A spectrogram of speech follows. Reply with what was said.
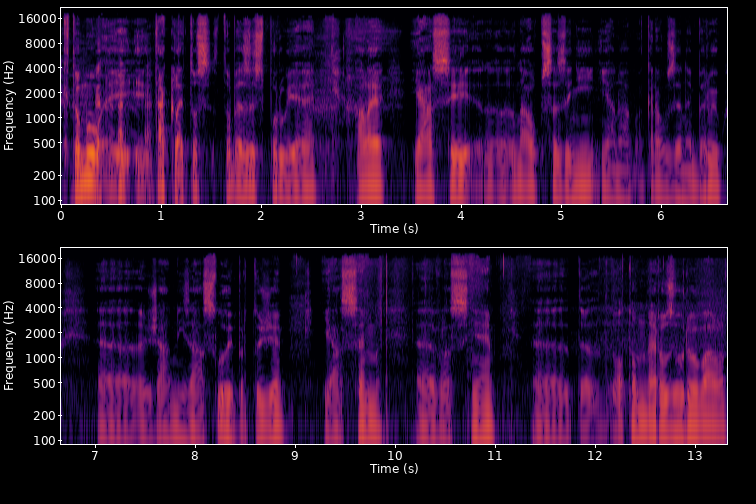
k tomu takhle, to, to bez sporu je, ale já si e, na obsazení Jana Krause neberu e, žádný zásluhy, protože já jsem e, vlastně o tom nerozhodoval.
